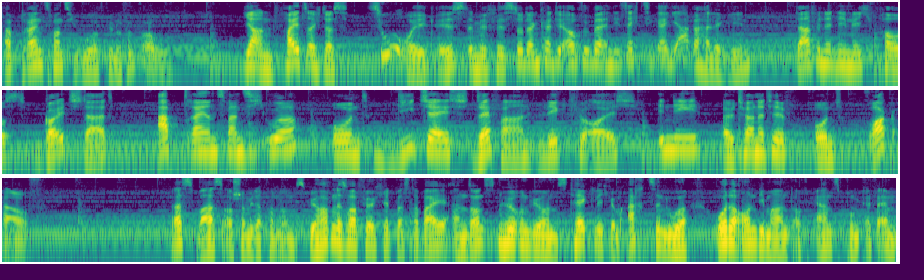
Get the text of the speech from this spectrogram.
ab 23 Uhr für nur 5 Euro. Ja, und falls euch das zu ruhig ist im Mephisto, dann könnt ihr auch rüber in die 60er Jahre Halle gehen. Da findet nämlich Faust Gold statt ab 23 Uhr und DJ Stefan legt für euch Indie, Alternative und Rock auf. Das war's auch schon wieder von uns. Wir hoffen, es war für euch etwas dabei. Ansonsten hören wir uns täglich um 18 Uhr oder on demand auf ernst.fm.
